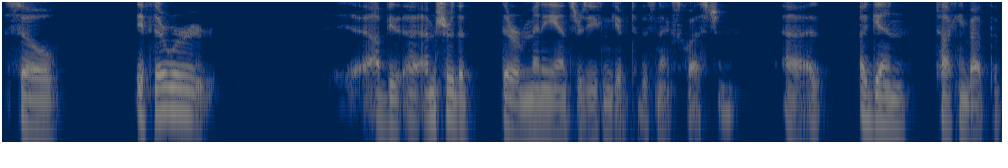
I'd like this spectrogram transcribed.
so, if there were, I'm sure that there are many answers you can give to this next question. Uh, again, talking about the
